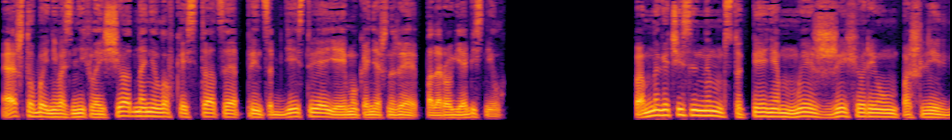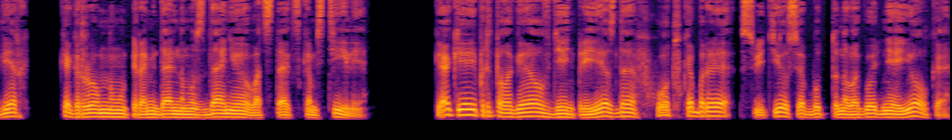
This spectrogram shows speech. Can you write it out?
А чтобы не возникла еще одна неловкая ситуация, принцип действия я ему, конечно же, по дороге объяснил. По многочисленным ступеням мы с Жихаревым пошли вверх к огромному пирамидальному зданию в ацтекском стиле. Как я и предполагал, в день приезда вход в кабре светился, будто новогодняя елка,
